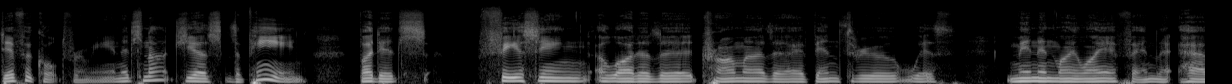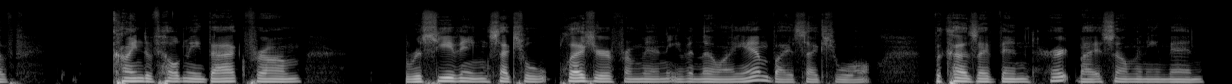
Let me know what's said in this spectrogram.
difficult for me. And it's not just the pain, but it's facing a lot of the trauma that I've been through with men in my life and that have kind of held me back from receiving sexual pleasure from men, even though I am bisexual, because I've been hurt by so many men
